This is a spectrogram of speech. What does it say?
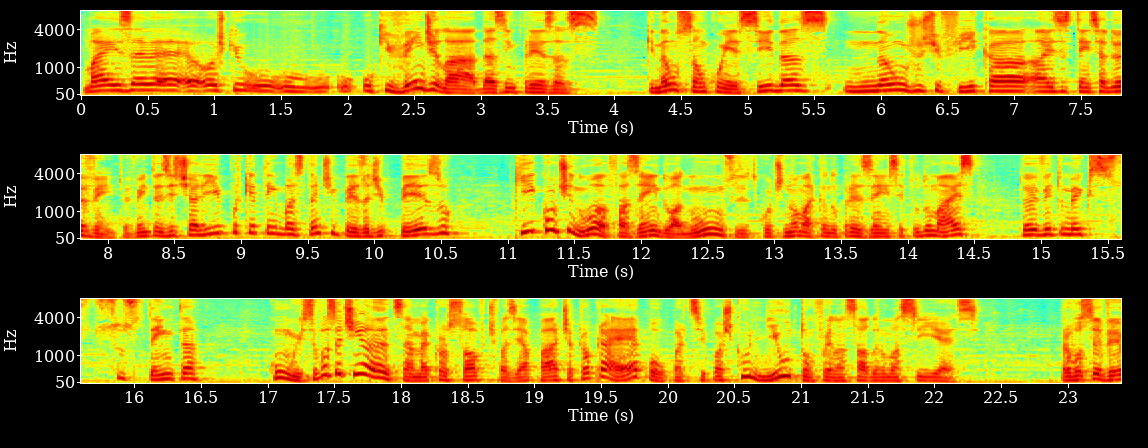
Mas é, é, eu acho que o, o, o que vem de lá, das empresas que não são conhecidas, não justifica a existência do evento. O evento existe ali porque tem bastante empresa de peso que continua fazendo anúncios, continua marcando presença e tudo mais. Então o evento meio que sustenta com isso. Você tinha antes, né? a Microsoft fazia parte, a própria Apple participou, acho que o Newton foi lançado numa CES. Para você ver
